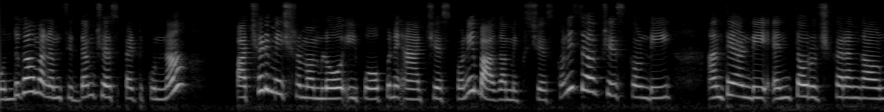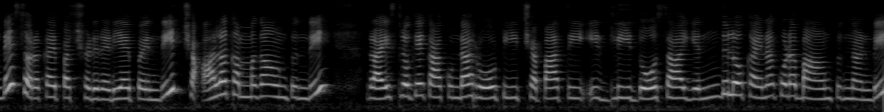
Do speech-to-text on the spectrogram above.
ముందుగా మనం సిద్ధం చేసి పెట్టుకున్న పచ్చడి మిశ్రమంలో ఈ పోపుని యాడ్ చేసుకొని బాగా మిక్స్ చేసుకొని సర్వ్ చేసుకోండి. అంతే అండి ఎంతో రుచికరంగా ఉండే సొరకాయ పచ్చడి రెడీ అయిపోయింది. చాలా కమ్మగా ఉంటుంది. రైస్లోకే కాకుండా రోటీ చపాతీ ఇడ్లీ దోశ ఎందులోకైనా కూడా బాగుంటుందండి.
